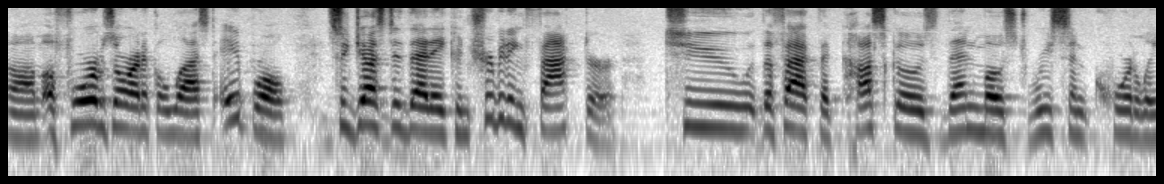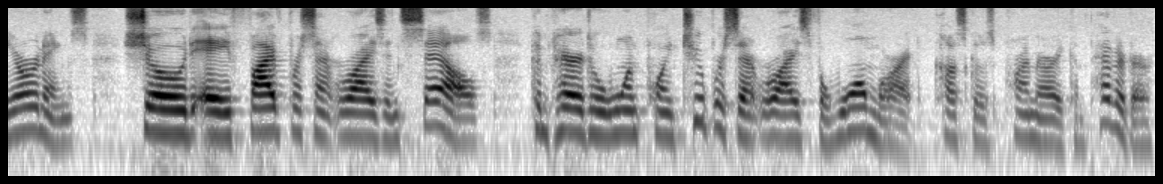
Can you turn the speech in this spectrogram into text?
Um, a Forbes article last April suggested that a contributing factor to the fact that Costco's then most recent quarterly earnings showed a 5% rise in sales compared to a 1.2% rise for Walmart, Costco's primary competitor,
